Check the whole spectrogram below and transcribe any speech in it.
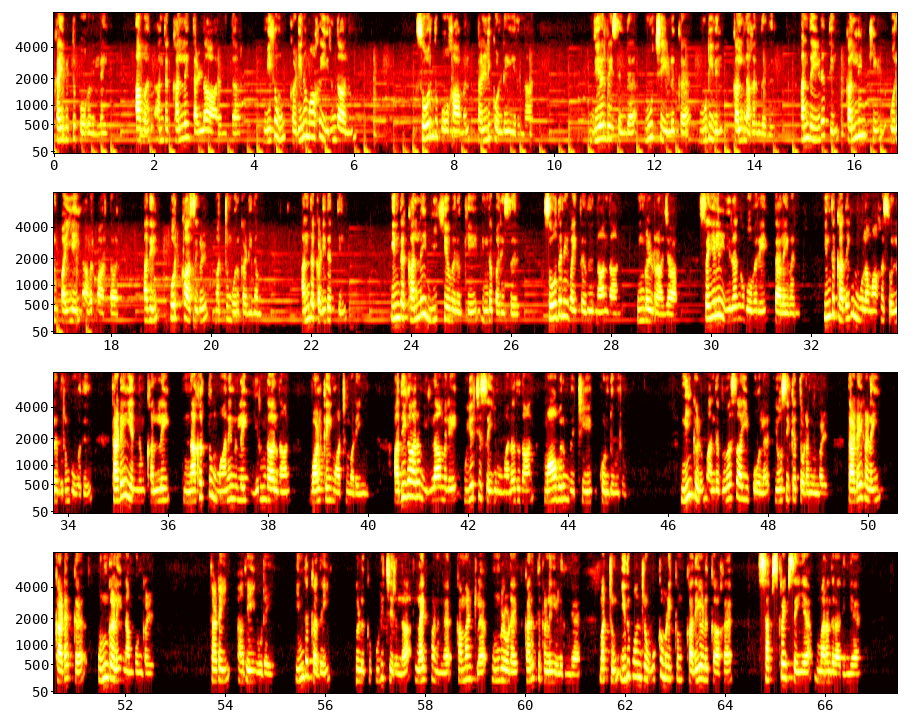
கைவிட்டு போகவில்லை. அவர் அந்த கல்லை தள்ள ஆரம்பித்தார். மிகவும் கடினமாக இருந்தாலும் சோர்ந்து போகாமல் தள்ளிக்கொண்டே இருந்தார். வியர்வை செய்த மூச்சு இழுக்க முடிவில் கல் நகர்ந்தது. அந்த இடத்தில் கல்லின் கீழ் ஒரு பையை அவர் பார்த்தார். அதில் பொற்காசுகள் மற்றும் ஒரு கடிதம். அந்த கடிதத்தில் இந்த கல்லை நீக்கியவருக்கே இந்த பரிசு. சோதனை வைத்தது நான் தான் உங்கள் ராஜா. செயலில் இறங்குபவரே தலைவன். இந்த கதையின் மூலமாக சொல்ல விரும்புவது தடை என்னும் கல்லை நகர்த்தும் மனநிலை இருந்தால்தான் வாழ்க்கை மாற்றமடையும். அதிகாரம் இல்லாமலே முயற்சி செய்யும் மனதுதான் மாபெரும் வெற்றியை கொண்டு வரும். நீங்களும் அந்த விவசாயி போல யோசிக்கத் தொடங்குங்கள். தடைகளை கடக்க உங்களை நம்புங்கள். தடை அதை உடை. இந்த கதை உங்களுக்கு பிடிச்சிருந்தா லைக் பண்ணுங்க கமெண்ட்ல உங்களோட கருத்துக்களை எழுதுங்க. மற்றும் இது போன்ற ஊக்கமளிக்கும் கதைகளுக்காக சப்ஸ்கிரைப் செய்ய மறந்துடாதீங்க.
